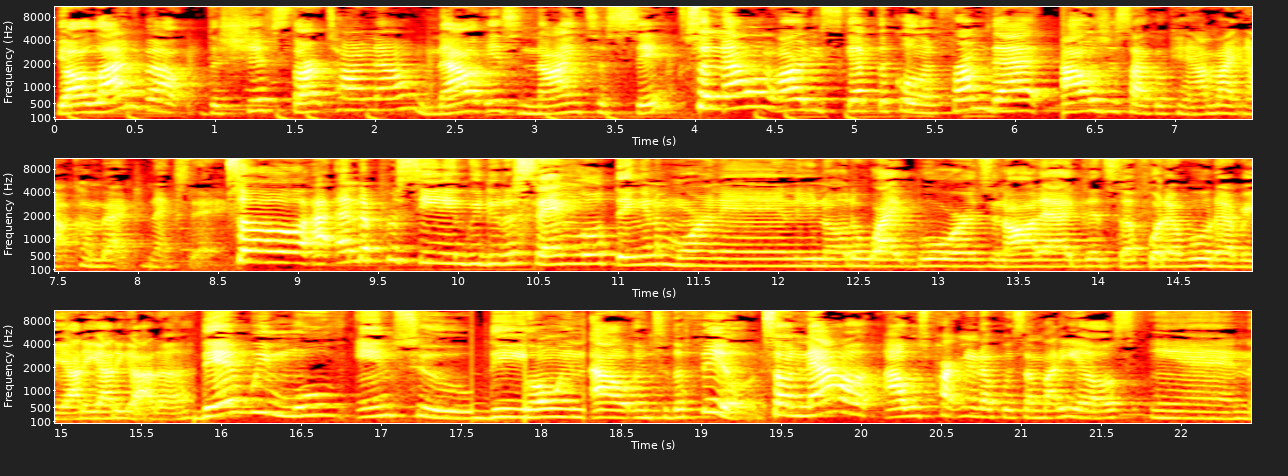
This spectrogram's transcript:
y'all lied about the shift start time now. Now it's 9 to 6. So now I'm already skeptical and from that, I was just like, okay, I might not come back the next day. So I end up proceeding. We do the same little thing in the morning, you know, the whiteboards and all that good stuff, whatever, whatever, yada, yada, yada. Then we move into the going out into the field. So now I was partnered up with somebody else and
